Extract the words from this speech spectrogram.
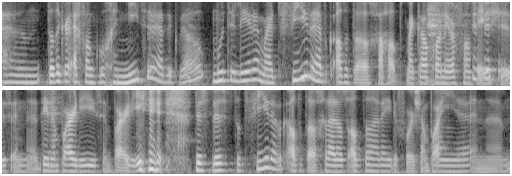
Ehm, dat ik er echt van kon genieten, heb ik wel moeten leren. Maar het vieren heb ik altijd al gehad. Maar ik hou gewoon heel erg van feestjes en eh dinnerparties en party. dus, dus dat vieren heb ik altijd al gedaan. Dat was altijd al een reden voor champagne. En ehm,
